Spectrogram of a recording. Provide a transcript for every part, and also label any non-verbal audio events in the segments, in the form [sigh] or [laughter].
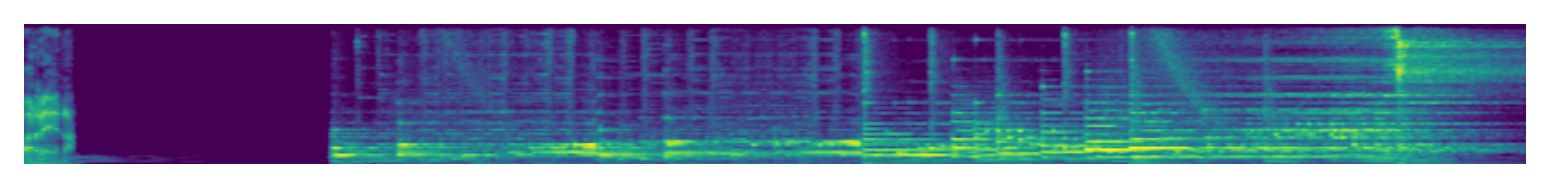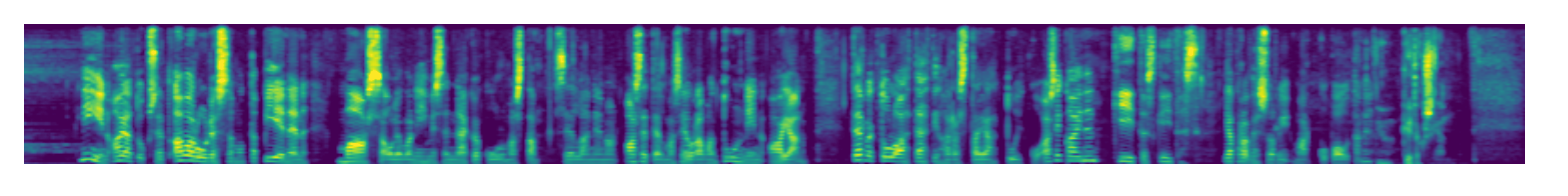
Areena. Niin, ajatukset avaruudessa, mutta pienen maassa olevan ihmisen näkökulmasta. Sellainen on asetelma seuraavan tunnin ajan. Tervetuloa tähtiharrastaja Tuikku Asikainen. Kiitos, kiitos. Ja professori Markku Poutanen. Joo, kiitoksia.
